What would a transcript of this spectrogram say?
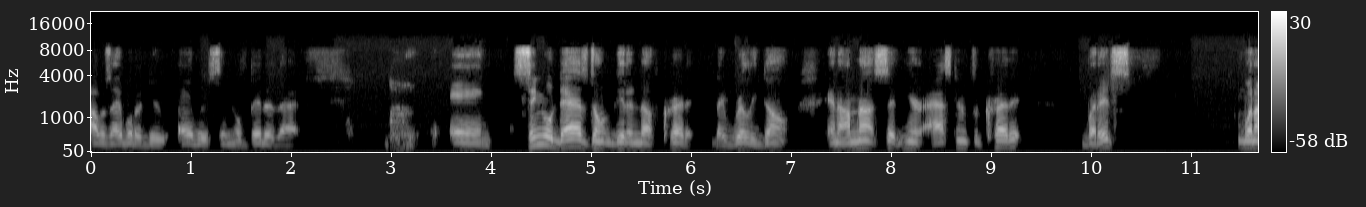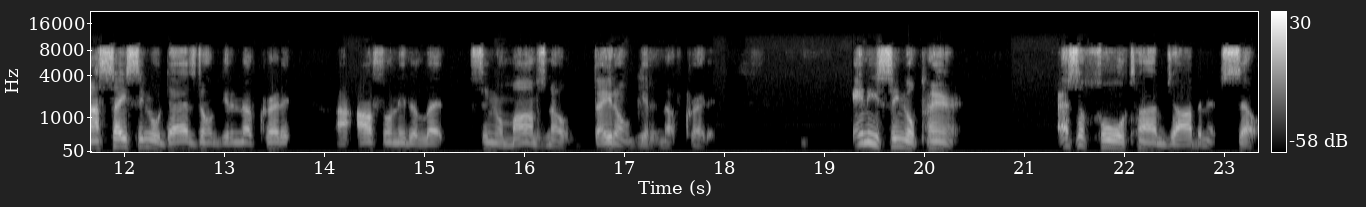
I was able to do every single bit of that. And single dads don't get enough credit. They really don't. And I'm not sitting here asking for credit, but it's when I say single dads don't get enough credit, I also need to let single moms know they don't get enough credit. Any single parent, that's a full time job in itself.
